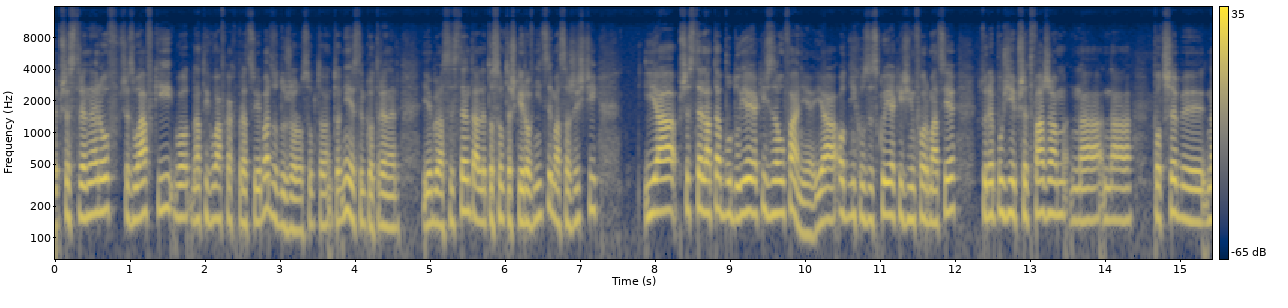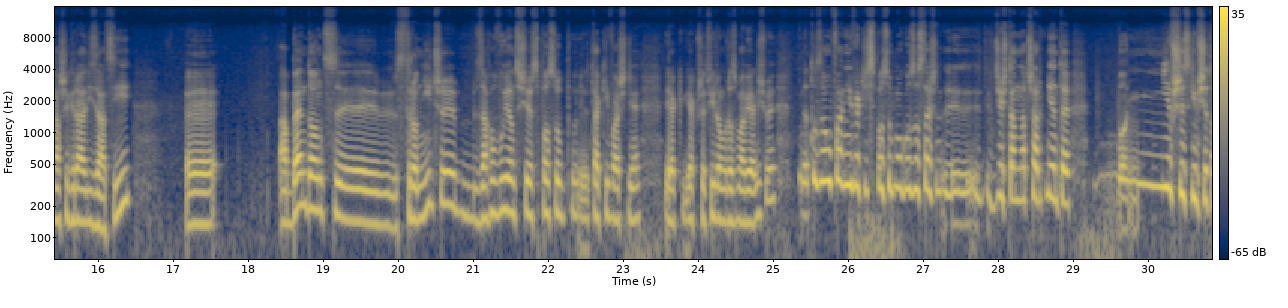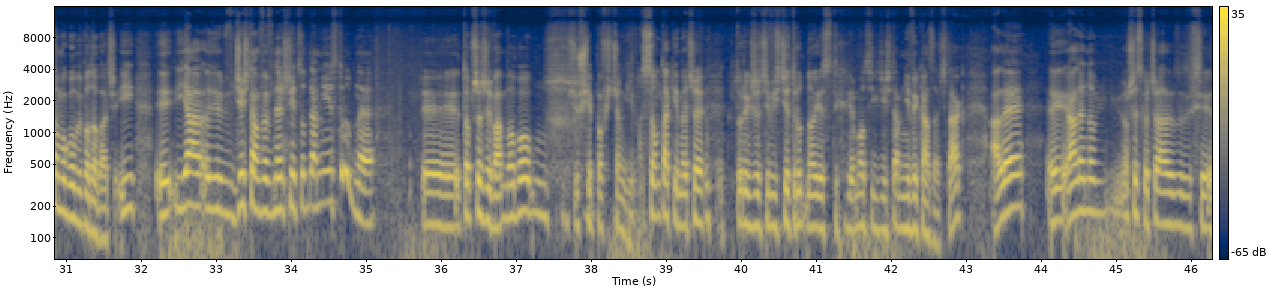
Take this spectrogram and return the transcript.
przez trenerów, przez ławki, bo na tych ławkach pracuje bardzo dużo osób. To, to nie jest tylko trener i jego asystent, ale to są też kierownicy, masażyści. I ja przez te lata buduję jakieś zaufanie. Ja od nich uzyskuję jakieś informacje, które później przetwarzam na, na potrzeby naszych realizacji. A będąc y, stronniczy, zachowując się w sposób y, taki właśnie, jak, jak przed chwilą rozmawialiśmy, no to zaufanie w jakiś sposób mogło zostać y, gdzieś tam nadszarpnięte, bo nie wszystkim się to mogłoby podobać. I y, ja gdzieś tam wewnętrznie, co dla mnie jest trudne, to przeżywam, bo, bo Już się powściągiwał. są takie mecze, których rzeczywiście trudno jest tych emocji gdzieś tam nie wykazać, tak? Ale, ale no, wszystko trzeba, się,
